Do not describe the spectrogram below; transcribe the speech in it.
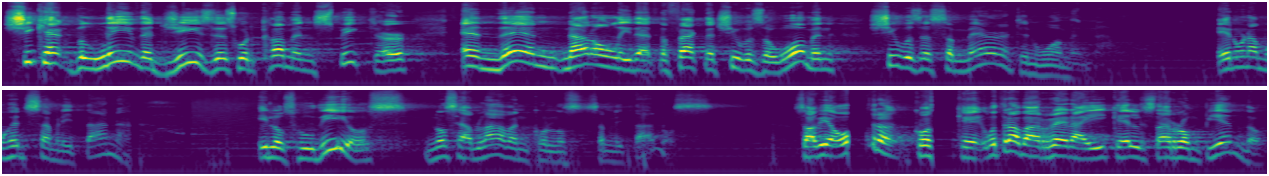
She can't believe that Jesus would come and speak to her. And then, not only that, the fact that she was a woman, she was a Samaritan woman. Era una mujer samaritana. Y los judíos no se hablaban con los samaritanos. So, había otra cosa que otra barrera ahí que él está rompiendo.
